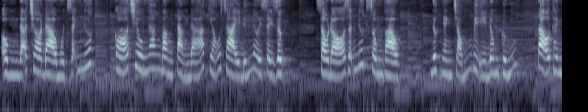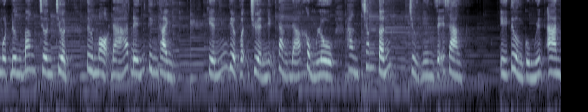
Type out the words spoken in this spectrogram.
ông đã cho đào một rãnh nước có chiều ngang bằng tảng đá kéo dài đến nơi xây dựng. Sau đó dẫn nước sông vào. Nước nhanh chóng bị đông cứng, tạo thành một đường băng trơn trượt từ mỏ đá đến kinh thành, khiến việc vận chuyển những tảng đá khổng lồ hàng trăm tấn trở nên dễ dàng. Ý tưởng của Nguyễn An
